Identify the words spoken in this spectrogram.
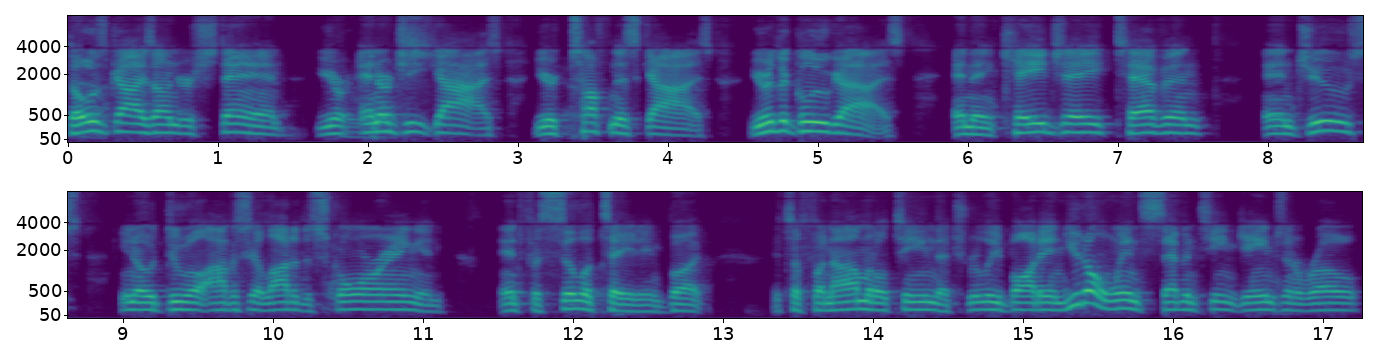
those guys understand your energy guys, your toughness guys, you're the glue guys. And then KJ, Tevin, and Juice, you know, do obviously a lot of the scoring and and facilitating, but it's a phenomenal team that's really bought in. You don't win 17 games in a row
